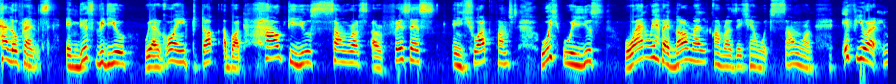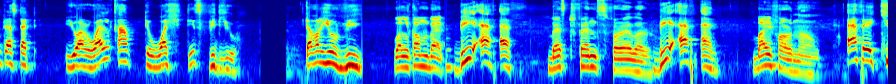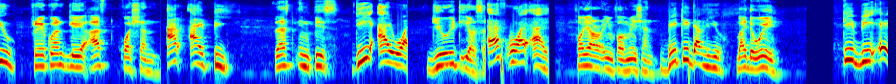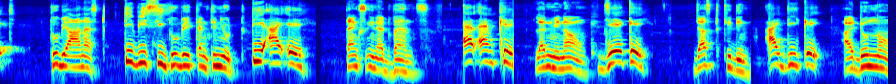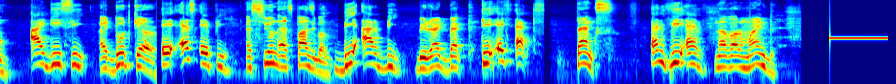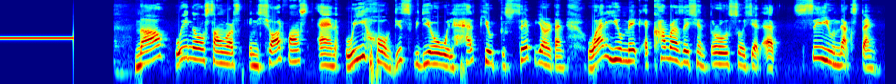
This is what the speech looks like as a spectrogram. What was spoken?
Hello friends, in this video we are going to talk about how to use some words or phrases in short forms which we use when we have a normal conversation with someone. If you are interested, you are welcome to watch this video. WB Welcome back. BFF Best friends forever. BFN Bye for now. FAQ Frequently asked question. RIP Rest in peace. DIY Do it yourself. FYI For your information. BTW By the way, TBH to be honest, TBC to be continued. TIA Thanks in advance. LMK Let me know. JK Just kidding. IDK I don't know. IDC I don't care. ASAP As soon as possible. BRB Be right back. THX Thanks. NVM Never mind. Now we know some words in short forms and we hope this video will help you to save your time when you make a conversation through social app. See you next time.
